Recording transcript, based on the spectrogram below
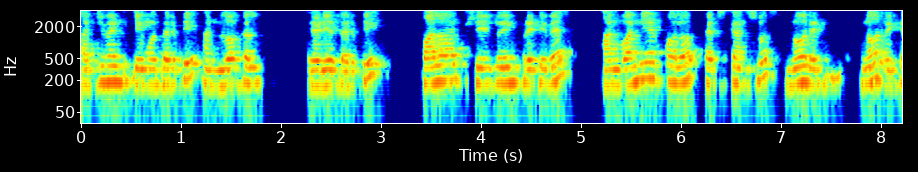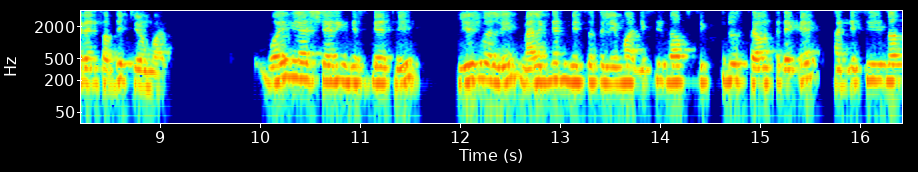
adjuvant chemotherapy and local radiotherapy. Follow-up, she is doing pretty well. On one year follow-up, PET scan shows no, no recurrence of the tumor. Why we are sharing this case is usually malignant mesothelioma disease of sixth to seventh decade and disease of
